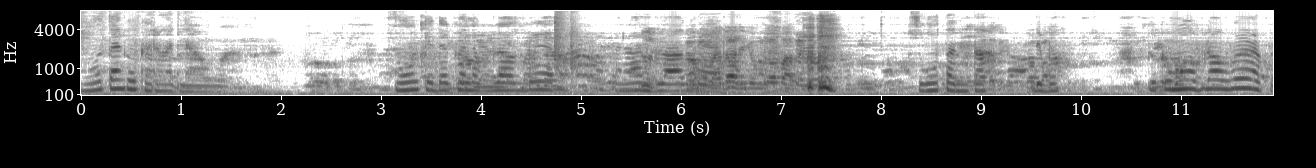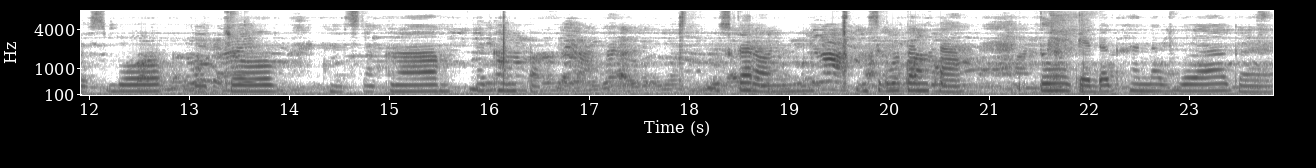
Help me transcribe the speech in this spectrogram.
Sungutan ko karong adlaw. Sungut kay daghan na vlogger. Tanan vlogger. Sungutan ta, di ba? Ito mga vlogger, Facebook, YouTube, Instagram, daghan pa. Mas karon, masugutan ta. Tungod kay daghan na vlogger.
